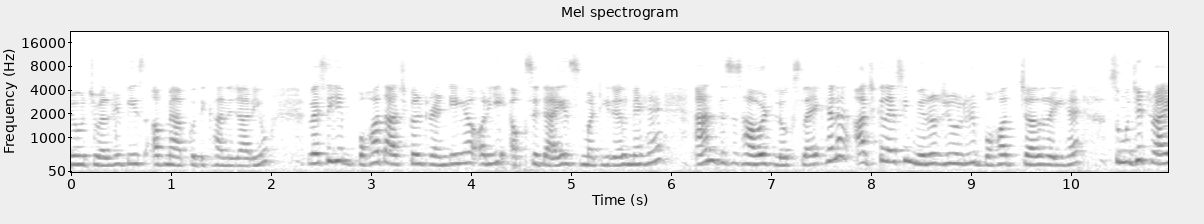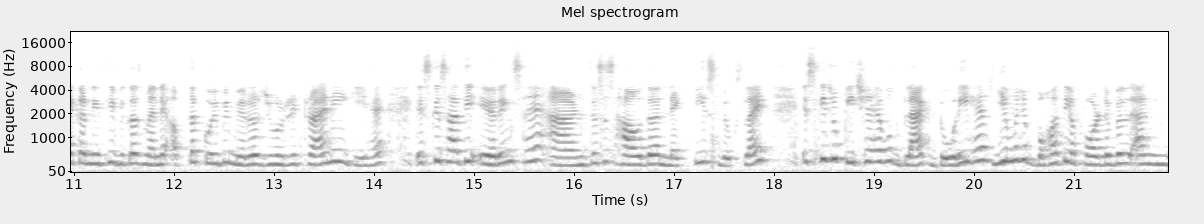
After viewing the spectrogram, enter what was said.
जो ज्वेलरी पीस अब मैं आपको दिखाने जा रही हूँ। वैसे ये बहुत आजकल ट्रेंडी है और ये ऑक्सीडाइज मटेरियल में है and this is how it looks like है ना? आजकल ऐसी मिरर ज्वेलरी बहुत चल रही है सो so, मुझे ट्राई करनी थी बिकॉज़ मैंने अब तक कोई भी मिरर ज्वेलरी ट्राई नहीं की है। इसके साथ ही इयर है and this is how the neck piece looks like इसकी जो पीछे है वो ब्लैक डोरी है। ये मुझे बहुत ही affordable and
